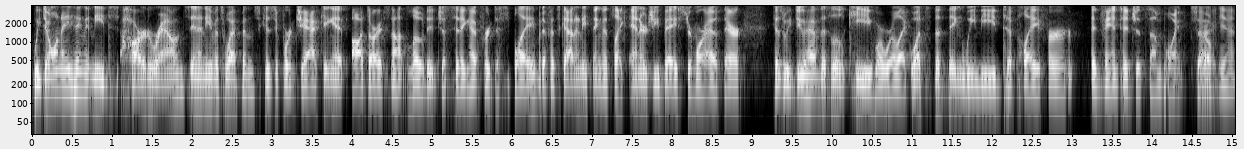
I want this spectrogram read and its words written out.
We don't want anything that needs hard rounds in any of its weapons because if we're jacking it, odds are it's not loaded, just sitting out for display. But if it's got anything that's like energy based or more out there, because we do have this little key where we're like, what's the thing we need to play for advantage at some point? So Right, yeah.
